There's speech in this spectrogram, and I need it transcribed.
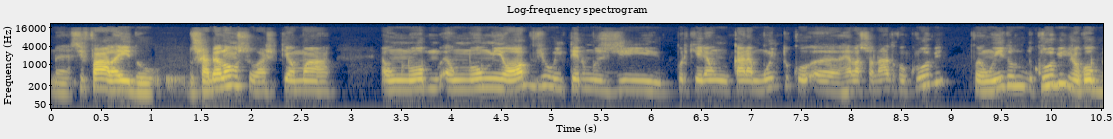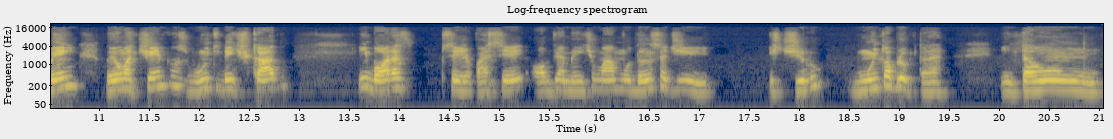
Né? Se fala aí do, do Xabi Alonso, acho que é, uma, é, um nome, é um nome óbvio em termos de. porque ele é um cara muito uh, relacionado com o clube, foi um ídolo do clube, jogou bem, ganhou uma Champions, muito identificado, embora seja, vai ser, obviamente, uma mudança de estilo muito abrupta, né? Então,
